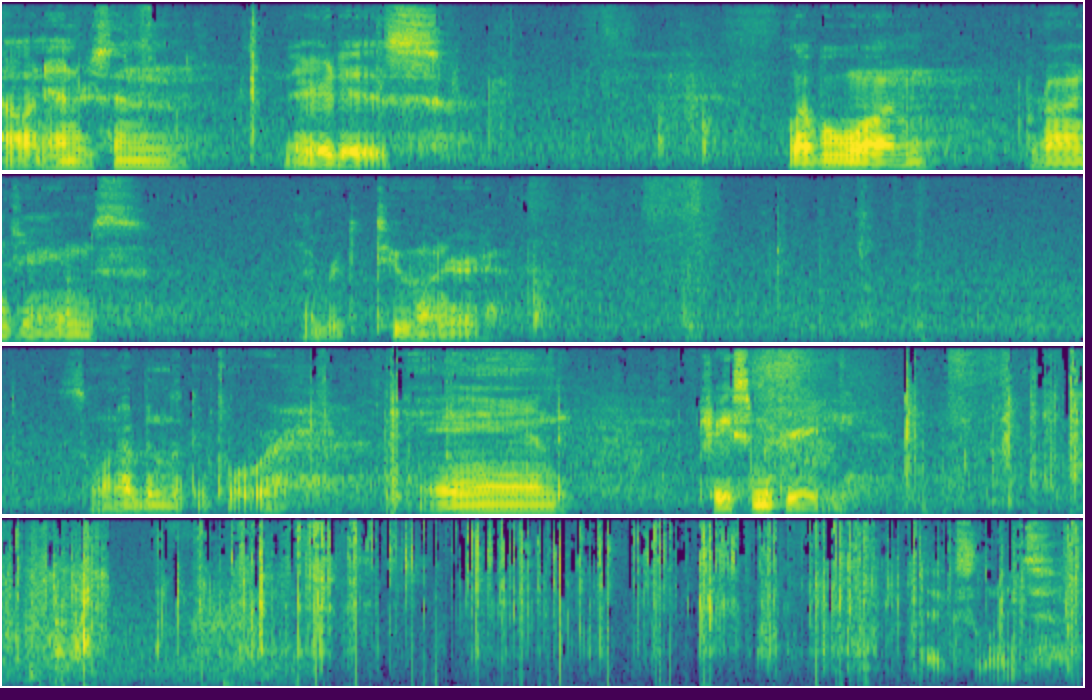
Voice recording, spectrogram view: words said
Alan Henderson, there it is. Level 1, Bron James, number 200. That's the one I've been looking for. And Tracy McGrady. Excellent.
